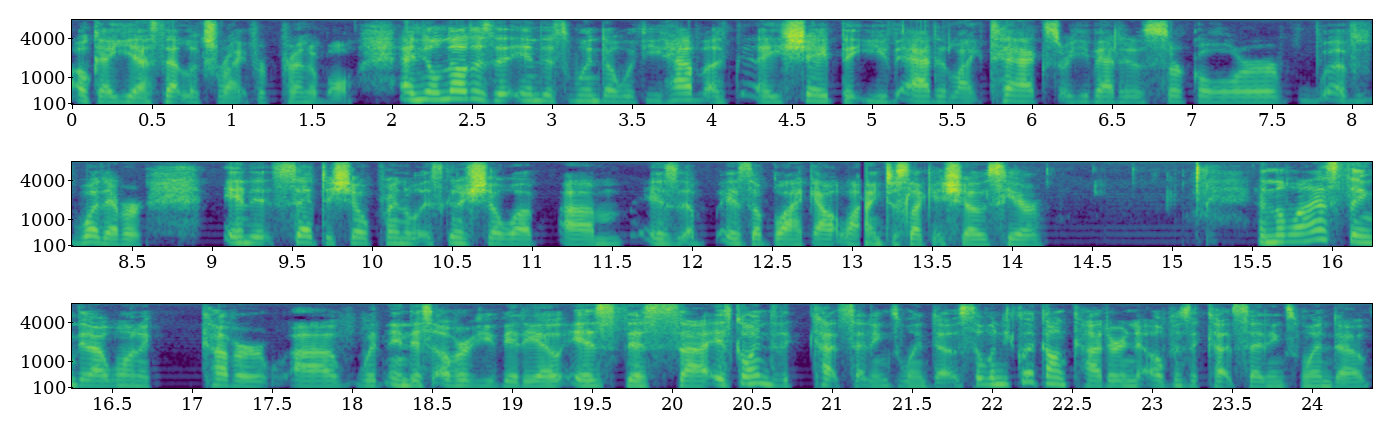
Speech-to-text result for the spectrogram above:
okay, yes, that looks right for printable. And you'll notice that in this window, if you have a, a shape that you've added like text or you've added a circle or whatever, and it's set to show printable, it's going to show up um, as, a, as a black outline, just like it shows here. And the last thing that I want to cover uh, within this overview video is this uh, is going to the cut settings window. So when you click on Cutter and it opens the cut settings window,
